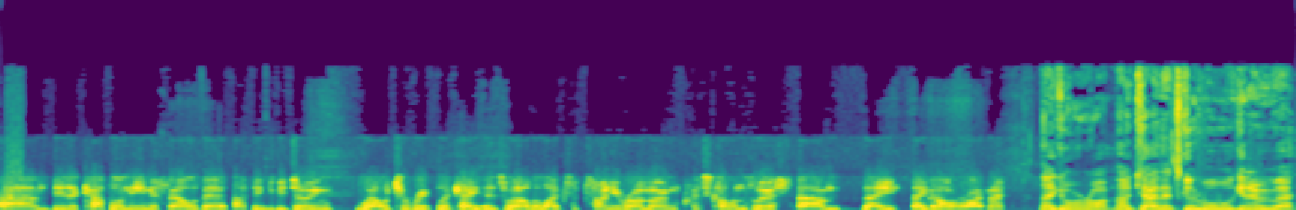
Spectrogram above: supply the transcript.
Um, there's a couple in the NFL that I think you'd be doing well to replicate as well. The likes of Tony Romo and Chris Collinsworth. Um, they they go all right, mate. They go all right. Okay, that's good. Well, we're going to uh,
